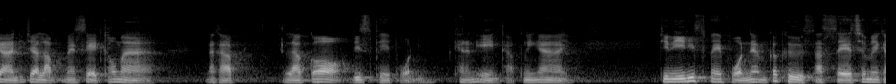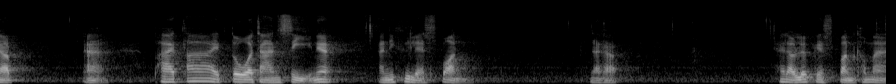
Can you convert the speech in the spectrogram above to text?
การที่จะรับ message เข้ามานะครับ แล้วก็ display ผลแค่นั้นเองครับ ง่ายๆ ทีนี้ display ผลเนี่ยมันก็คือ success ใช่ไหมครับอ่าภายใต้ตัวจานสีเนี่ยอันนี้คือ response นะครับ ให้เราเลือก response เข้ามา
